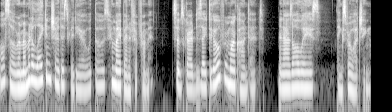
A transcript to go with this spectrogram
Also, remember to like and share this video with those who might benefit from it. Subscribe to Psych2Go for more content. And as always, thanks for watching.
